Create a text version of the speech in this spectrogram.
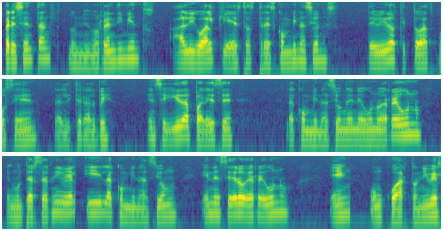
presentan los mismos rendimientos, al igual que estas tres combinaciones, debido a que todas poseen la literal B. Enseguida aparece la combinación N1R1 en un tercer nivel y la combinación N0R1 en un cuarto nivel.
